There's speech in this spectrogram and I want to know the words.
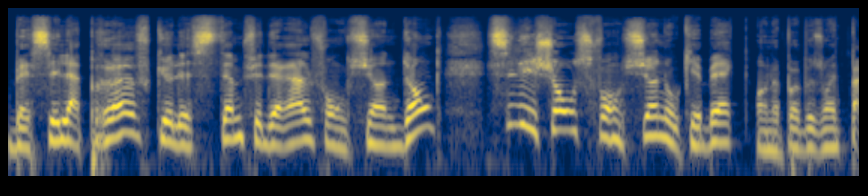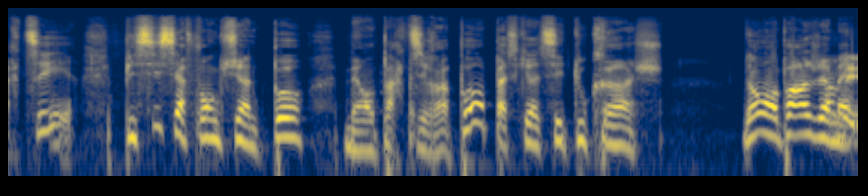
ben c'est la preuve que le système fédéral fonctionne. Donc, si les choses fonctionnent au Québec, on n'a pas besoin de partir. Puis si ça fonctionne pas, ben on partira pas parce que c'est tout croche. Donc, on part jamais.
